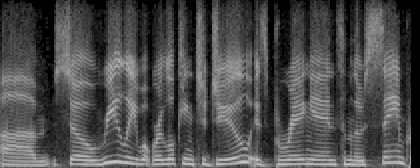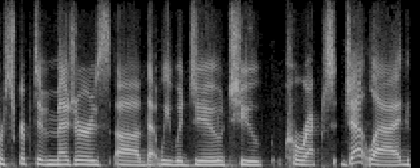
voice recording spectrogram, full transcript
Um, so, really, what we're looking to do is bring in some of those same prescriptive measures uh, that we would do to correct jet lag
